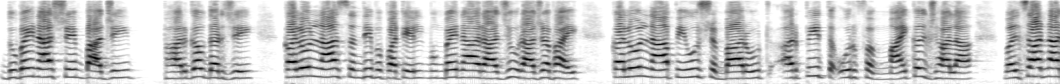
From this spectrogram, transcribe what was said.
દુબઈના શેમ પાજી ભાર્ગવ દરજી, કલોલના સંદીપ પટેલ, મુંબઈના રાજુ રાજાભાઈ, કલોલના પિયુષ બારોટ, અર્પિત ઉર્ફ માઇકલ ઝાલા, વલસાડના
